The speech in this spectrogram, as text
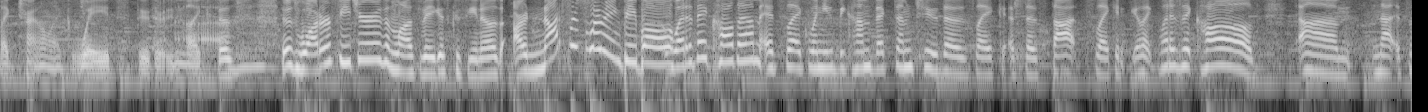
like trying to like wade through the and, like those those water features in Las Vegas casinos are not for swimming, people. what do they call them? It's like when you become victim to those like those thoughts. Like and you're like, what is it called? Um, not it's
